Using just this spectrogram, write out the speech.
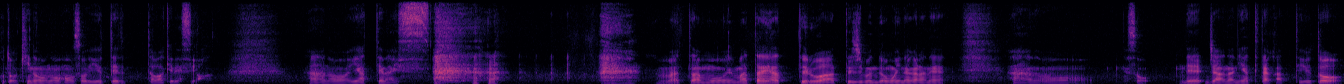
ことを昨日の放送で言ってたわけですよ。あのやってないっす。またもうまたやってるわって自分で思いながらねあのそう。でじゃあ何やってたかっていうと、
